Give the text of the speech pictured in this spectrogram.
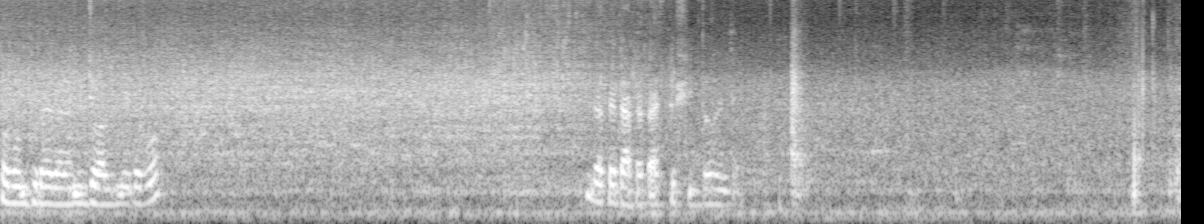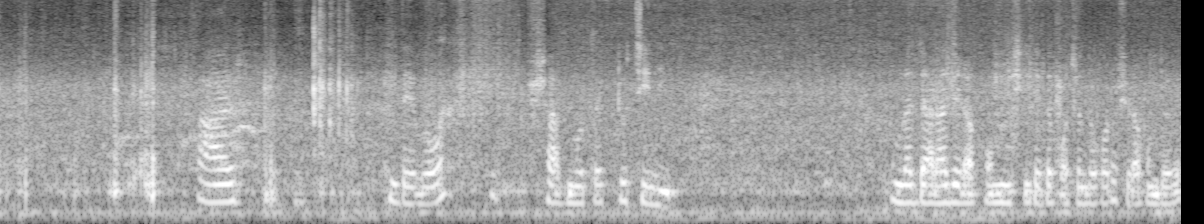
তো বন্ধুরা, এবার আমি জল দিয়ে দেবো। যাতে ডাটাটা একটু সিদ্ধ হয়ে যায়। আর দেব স্বাদ মতো একটু চিনি। তোমরা যারা যেরকম মিষ্টি খেতে পছন্দ করো, সেরকম দেবে।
